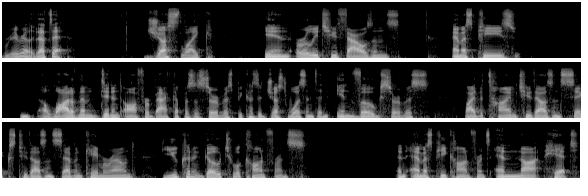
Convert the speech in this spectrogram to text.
Really, that's it. Just like in early 2000s, MSPs a lot of them didn't offer backup as a service because it just wasn't an in vogue service. By the time 2006, 2007 came around, you couldn't go to a conference, an MSP conference, and not hit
